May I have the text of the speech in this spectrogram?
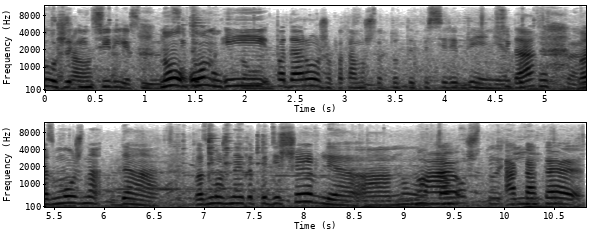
Тоже Пожалуйста. интересный. Но типа он и подороже, потому что тут и посеребрение, Типа да? Возможно, да. Возможно, это подешевле, а, ну, Ну, от а- того, что А и... какая,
